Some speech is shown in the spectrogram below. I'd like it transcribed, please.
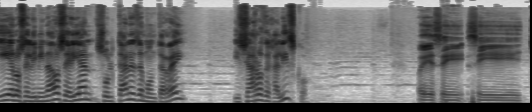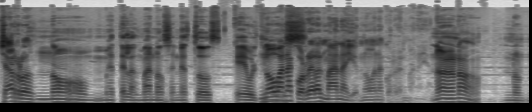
Y los eliminados serían Sultanes de Monterrey y Charros de Jalisco. Oye, si, si Charros no mete las manos en estos ¿qué últimos? No van a correr al manager, no van a correr al manager. No, no, no, no.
